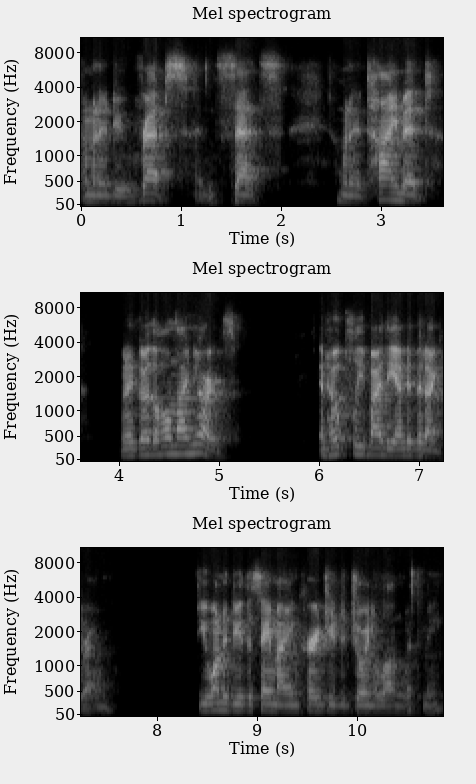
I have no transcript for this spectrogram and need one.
I'm going to do reps and sets. I'm going to time it. I'm going to go the whole nine yards. And hopefully by the end of it, I grow. If you want to do the same, I encourage you to join along with me.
